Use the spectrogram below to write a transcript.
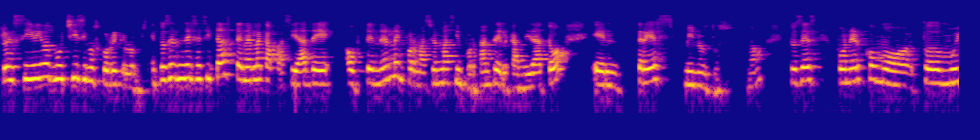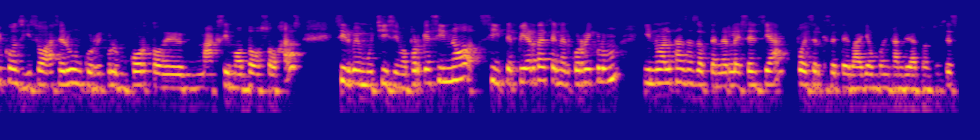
recibimos muchísimos currículums. Entonces necesitas tener la capacidad de obtener la información más importante del candidato en tres minutos, ¿no? Entonces, poner como todo muy conciso, hacer un currículum corto de máximo dos hojas, sirve muchísimo, porque si no, si te pierdes en el currículum y no alcanzas a obtener la esencia, puede ser que se te vaya un buen candidato. Entonces,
